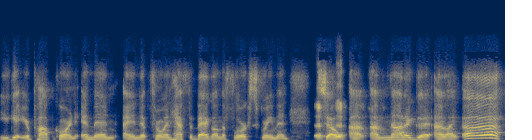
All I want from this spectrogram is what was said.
you get your popcorn, and then I end up throwing half the bag on the floor screaming. So uh, I'm not a good. I'm like, ah,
